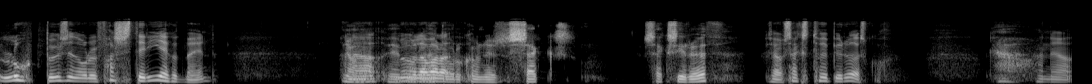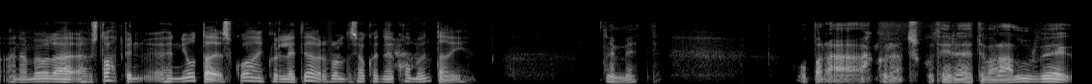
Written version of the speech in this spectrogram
lúpu sem voru fastir í einhvern meginn. Já, þeir voru, mögulega var þetta að, voru konir sex, sex í röð. sjá, sex töp í röð, sko. Já, Þannig að, þannig að mögulega hefur stoppin hefur njótaði sko að einhverju leiti það verður frólægt að sjá hvernig þeir komu undan því. einmitt. Og bara akkurat, sko, þeir, þetta var alveg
